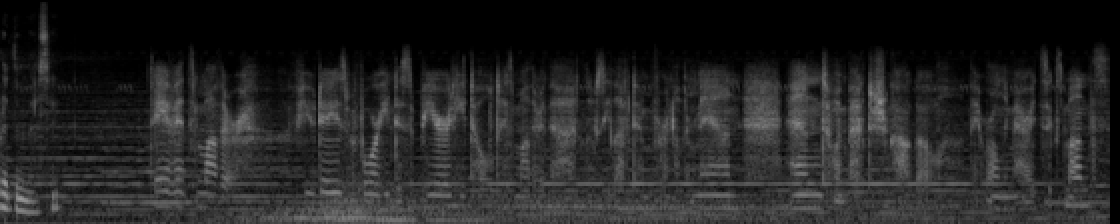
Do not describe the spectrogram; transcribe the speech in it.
reported them missing? David's mother. A few days before he disappeared, he told his mother that Lucy left him for another man and went back to Chicago. They were only married six months.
